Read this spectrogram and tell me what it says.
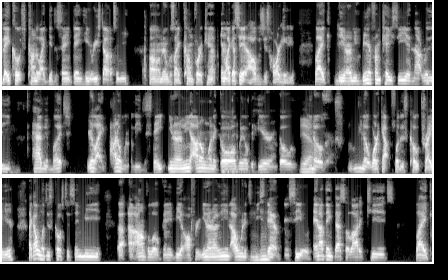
they coach kind of like did the same thing. He reached out to me um, and was like, come for a camp. And like I said, I was just hard headed. Like, yeah. you know what I mean? Being from KC and not really mm-hmm. having much, you're like, I don't want to leave the state. You know what I mean? I don't want to go all the way over here and go, yeah. you know, you know, work out for this coach right here. Like, I want this coach to send me an envelope and it be an offer. You know what I mean? I want it to mm-hmm. be stamped and sealed. And I think that's a lot of kids like,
